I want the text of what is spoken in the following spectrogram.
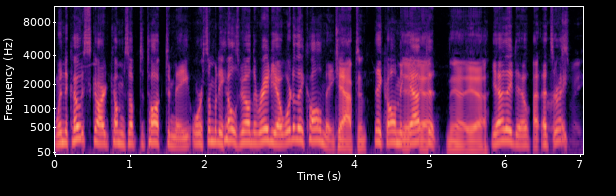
when the Coast Guard comes up to talk to me or somebody hails me on the radio, what do they call me? Captain. They call me Yeah, captain. Yeah. Yeah. Yeah, they do. That That's right. me.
